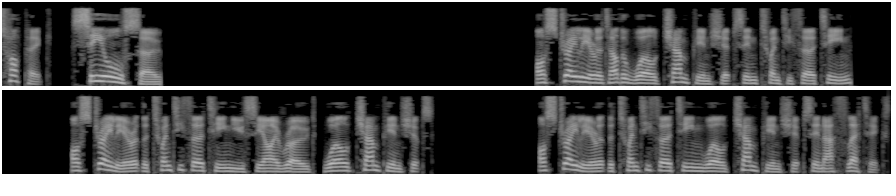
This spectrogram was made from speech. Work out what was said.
Topic See also Australia at other World Championships in 2013 Australia at the 2013 UCI Road, World Championships. Australia at the 2013 World Championships in Athletics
